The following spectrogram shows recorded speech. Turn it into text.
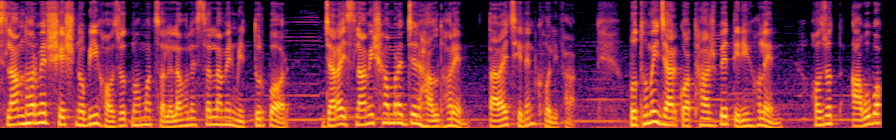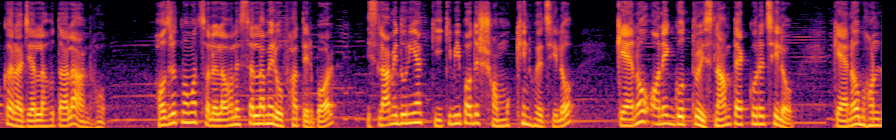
ইসলাম ধর্মের শেষ নবী হজরত মোহাম্মদ সাল্লাহ আলাইসাল্লামের মৃত্যুর পর যারা ইসলামী সাম্রাজ্যের হাল ধরেন, তারাই ছিলেন খলিফা। প্রথমেই যার কথা আসবে তিনি হলেন হজরত আবু বক্কা রাজি আল্লাহ তালা আনহু। হজরত মোহাম্মদ সাল্লাহ আলাইসাল্লামের ওফাতের পর ইসলামী দুনিয়া কী কী বিপদের সম্মুখীন হয়েছিল, কেন অনেক গোত্র ইসলাম ত্যাগ করেছিল, কেন ভণ্ড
